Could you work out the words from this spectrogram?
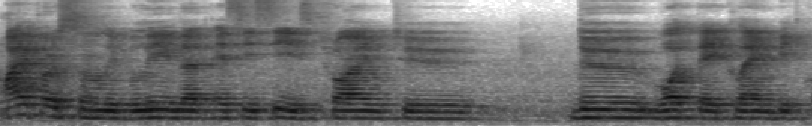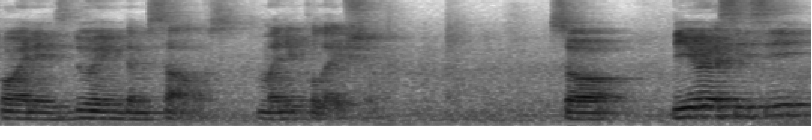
I personally believe that SEC is trying to do what they claim Bitcoin is doing themselves, manipulation. So, dear SEC,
